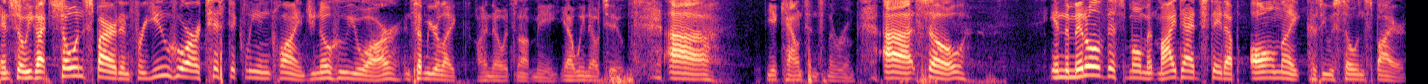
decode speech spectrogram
And so he got so inspired. And for you who are artistically inclined, you know who you are. And some of you are like, I know it's not me. Yeah, we know too. Uh, the accountants in the room. Uh, so in the middle of this moment, my dad stayed up all night because he was so inspired.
